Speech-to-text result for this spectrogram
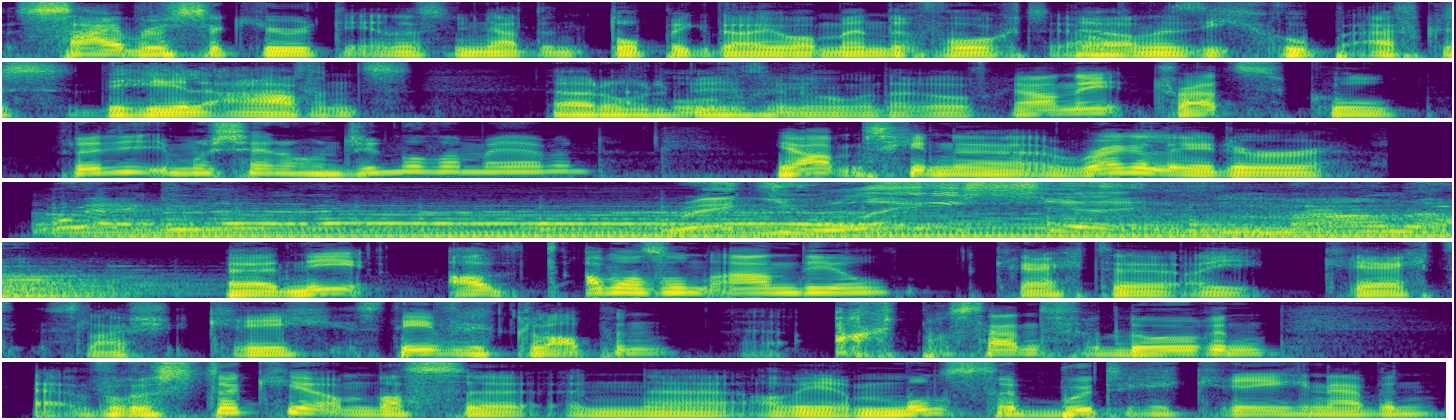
cybersecurity, en dat is nu net een topic dat je wat minder volgt, ja, Ja. dan is die groep even de hele avond Daarover bezig. overgenomen daarover. Ja, nee, threads, cool. Freddy, moest jij nog een jingle van mij hebben? Ja, misschien een regulator. Regulation. Mount up. Eh, nee, al- het Amazon-aandeel krijgt, eh, ay, krijgt slash kreeg stevige klappen. Eh, 8% verloren. Eh, voor een stukje omdat ze een, eh, alweer een monsterboete gekregen hebben.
